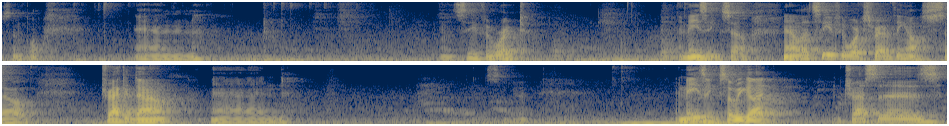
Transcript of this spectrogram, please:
simple. And let's see if it worked. Amazing. So now let's see if it works for everything else. So drag it down and amazing. So we got dresses,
